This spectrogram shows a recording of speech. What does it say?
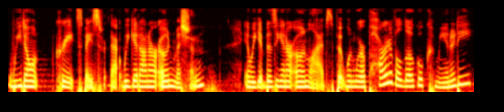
we don't create space for that. We get on our own mission and we get busy in our own lives. But when we're part of a local community,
